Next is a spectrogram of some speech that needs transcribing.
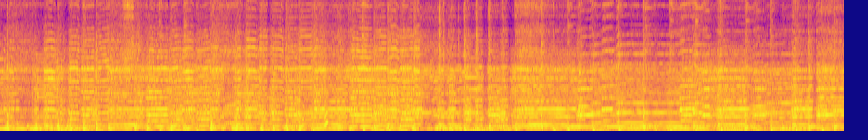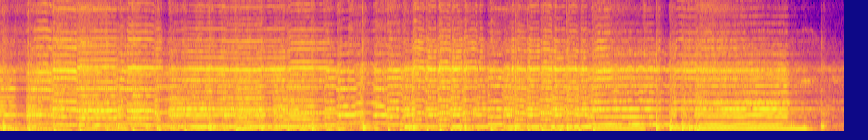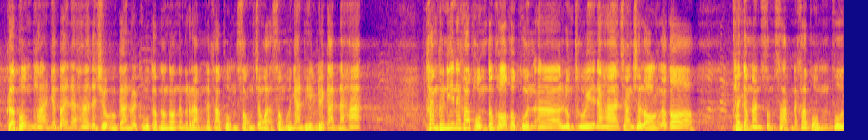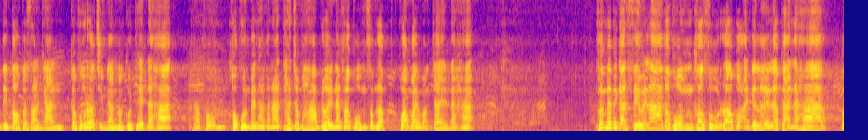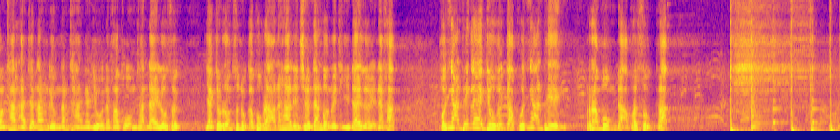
ครับผมผ่านกันไปนะฮะในช่วงของการไหว้ครูกับน้องๆนางรำนะครับผมสองจังหวะสองผลงานเพลงด้วยกันนะฮะค่ำคืนนี้นะครับผมต้องขอขอบคุณอ่าลุงทุยนะฮะช่างฉลองแล้วก็ท่านกำนันสมศักดิ์นะครับผมผู้ติดต่อประสานงานกับพวกเราทีมงานมังคุดเพชรนะฮะครับผมขอบคุณไปทางคณะท่านเจ้าภาพด้วยนะครับผมสำหรับความไว้วางใจนะฮะเพื่อไม่เป็นการเสียเวลาครับผมเข้าสู่รอบหวานกันเลยแล้วกันนะฮะบางท่านอาจจะนั่งดื่มนั่งทานกันอยู่นะครับผมท่านใดรู้สึก อยากจะร่วมสนุกกับพวกเรานะฮะเรียนเชิญด้านบนเวทีได้เลยนะครับ ผลงานเพลงแรกอยู่กันกับผลงานเพลงระมงดาบพระศุกร์ครับ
